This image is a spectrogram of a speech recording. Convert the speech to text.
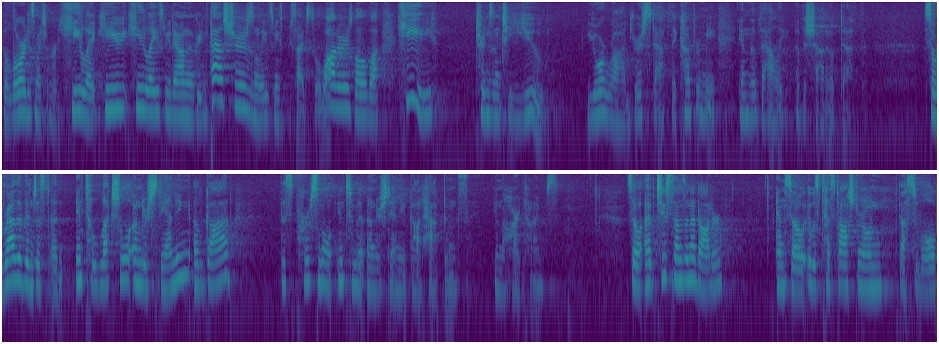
The Lord is my shepherd. He, lay, he, he lays me down in green pastures and leads me beside still waters, blah, blah, blah. He turns into you, your rod, your staff. They comfort me in the valley of the shadow of death. So rather than just an intellectual understanding of God, this personal, intimate understanding of God happens in the hard times. So I have two sons and a daughter. And so it was testosterone festival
